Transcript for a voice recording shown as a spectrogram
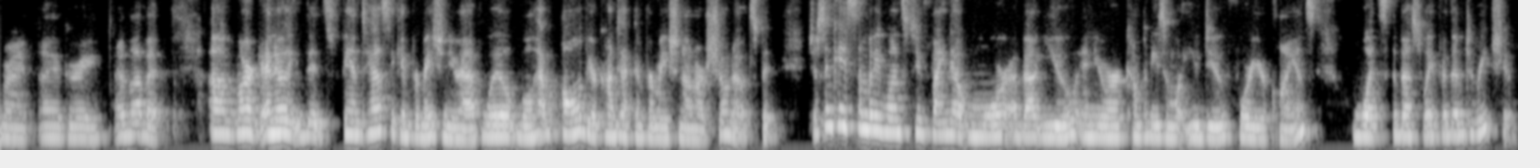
Right, I agree. I love it, um, Mark. I know it's fantastic information you have. We'll we'll have all of your contact information on our show notes, but just in case somebody wants to find out more about you and your companies and what you do for your clients, what's the best way for them to reach you?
